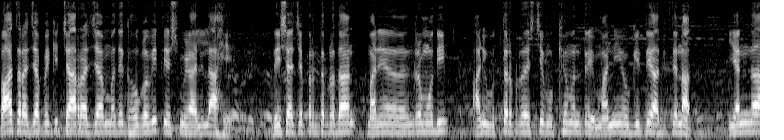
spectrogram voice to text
पाच राज्यापैकी चार राज्यांमध्ये घवघवीत यश मिळालेलं आहे. देशाचे पंतप्रधान माननीय नरेंद्र मोदी आणि उत्तर प्रदेशचे मुख्यमंत्री माननीय योगी आदित्यनाथ यांना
